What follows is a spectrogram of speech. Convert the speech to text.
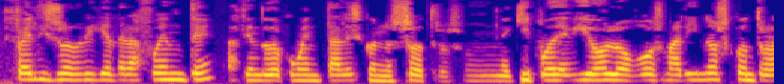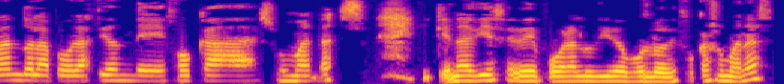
Félix Rodríguez de la Fuente haciendo documentales con nosotros, un equipo de biólogos marinos controlando la población de focas humanas, y que nadie se dé por aludido por lo de focas humanas.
